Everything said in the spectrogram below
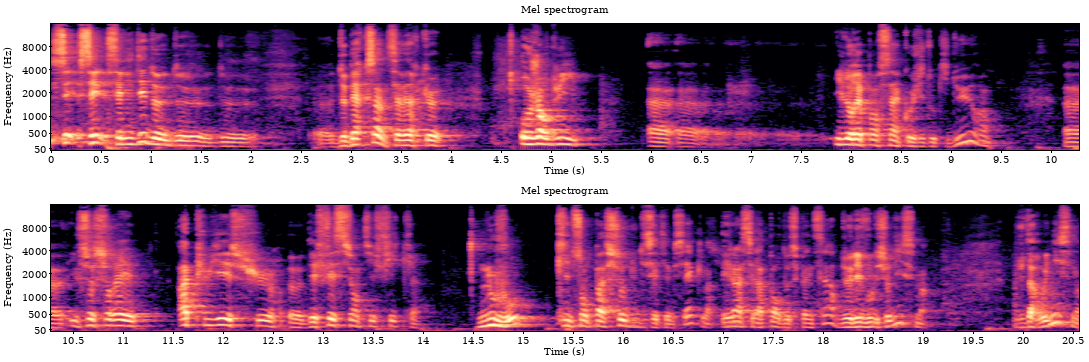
C'est l'idée de, de Bergson. C'est-à-dire que aujourd'hui, euh, euh, il aurait pensé un cogito qui dure, euh, il se serait appuyé sur des faits scientifiques nouveaux qui ne sont pas ceux du XVIIe siècle, et là c'est l'apport de Spencer, de l'évolutionnisme, du darwinisme,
